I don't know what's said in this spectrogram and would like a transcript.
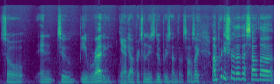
So and to be ready when Yeah. the opportunities do present themselves. Like I'm pretty sure that that's how the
